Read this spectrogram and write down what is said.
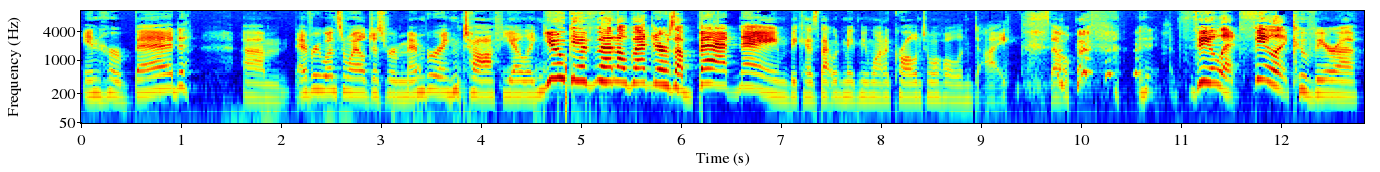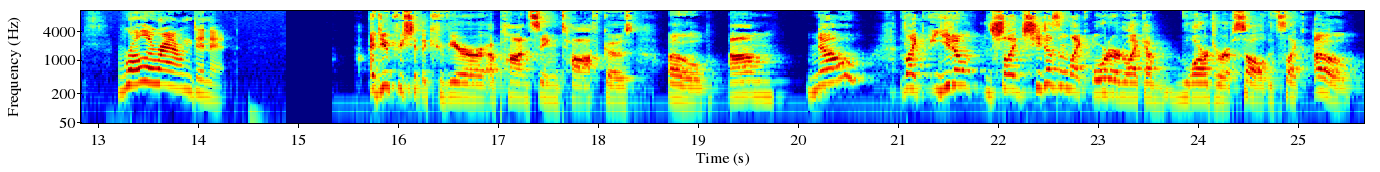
in her bed um, every once in a while, just remembering Toph yelling, "You give metal benders a bad name," because that would make me want to crawl into a hole and die. So, feel it, feel it, Kuvira, roll around in it. I do appreciate that Kuvira, upon seeing Toph, goes, "Oh, um, no." Like you don't she, like she doesn't like order like a larger assault. It's like, "Oh,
